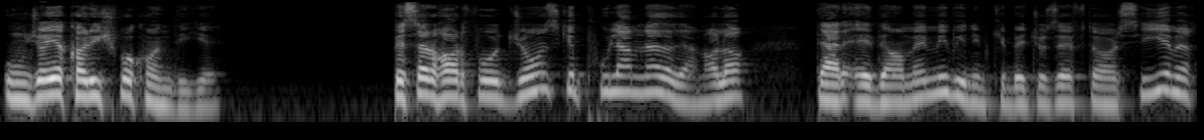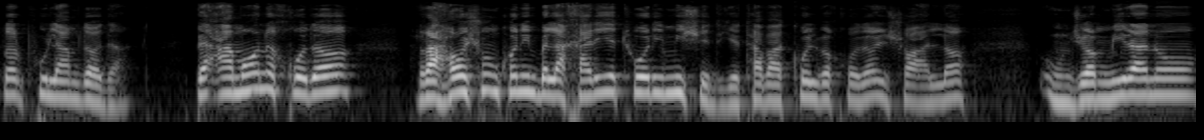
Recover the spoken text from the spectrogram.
اونجا یه کاریش بکن دیگه. به سر هارفورد جونز که پولم ندادن. حالا در ادامه می‌بینیم که به جوزف دارسی یه مقدار پولم دادن. به امان خدا رهاشون کنیم بالاخره یه طوری میشه دیگه. توکل به خدا انشاءالله اونجا میرن و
